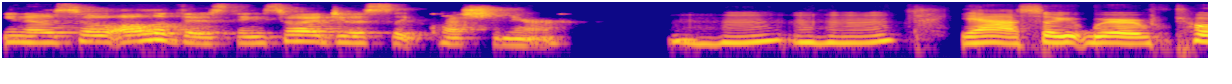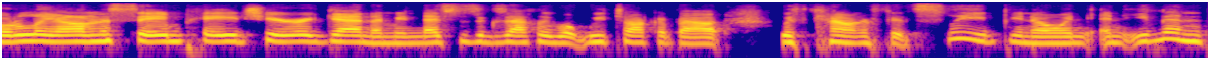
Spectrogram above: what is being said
You know, so all of those things. So I do a sleep questionnaire. Mm-hmm, mm-hmm. Yeah. So we're totally on the same page here again. I mean, this is exactly what we talk about with counterfeit sleep, you know, and, and even,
